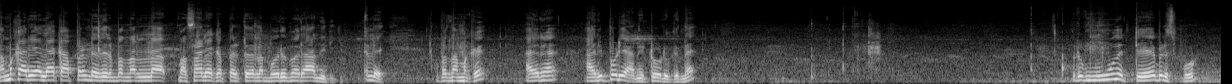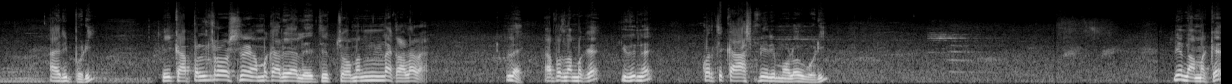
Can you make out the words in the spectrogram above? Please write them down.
നമുക്കറിയാലോ ആ കപ്പലിന്റെ തരുമ്പോൾ നല്ല മസാലയൊക്കെ പെട്ട് നല്ല മുരുമുരാന്നിരിക്കും അല്ലേ? അപ്പം നമുക്ക് അതിന് അരിപ്പൊടിയാണ് ഇട്ട് കൊടുക്കുന്നത്. ഒരു മൂന്ന് ടേബിൾ സ്പൂൺ അരിപ്പൊടി. ഈ കപ്പൽ റോഷന് നമുക്കറിയാമല്ലോ ഇത് ചുമന്ന കളറാണ് അല്ലേ? അപ്പം നമുക്ക് ഇതിന് കുറച്ച് കാശ്മീരി മുളക് പൊടി. ഇനി നമുക്ക്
